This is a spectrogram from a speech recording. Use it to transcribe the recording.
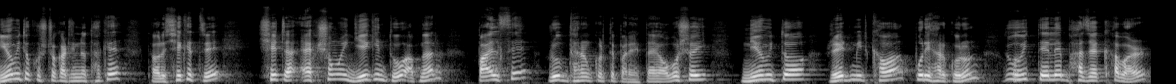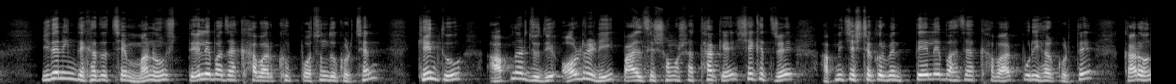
নিয়মিত কোষ্ঠকাঠিন্য থাকে, তাহলে সেক্ষেত্রে সেটা একসময় গিয়ে কিন্তু আপনার পাইলসে রূপ ধারণ করতে পারে। তাই অবশ্যই নিয়মিত রেডমিট খাওয়া পরিহার করুন। দুই, তেলে ভাজা খাবার ইদানিং দেখা যাচ্ছে মানুষ তেলে ভাজা খাবার খুব পছন্দ করছেন, কিন্তু আপনার যদি অলরেডি পাইলসের সমস্যা থাকে, সেক্ষেত্রে আপনি চেষ্টা করবেন তেলে ভাজা খাবার পরিহার করতে। কারণ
